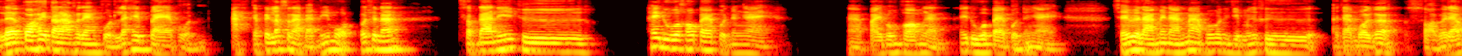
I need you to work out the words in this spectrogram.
แล้วก็ให้ตารางแสดงผลและให้แปลผลอะจะเป็นลักษณะแบบนี้หมด เพราะฉะนั้นสัปดาห์นี้คือให้ดูว่าเขาแปลผลยังไงอ่าไปพร้อมๆกัน ให้ดูว่าแปลผลยังไง ใช้เวลาไม่นานมากเพราะว่าจริงๆมันก็คือ อาจารย์บอยก็สอนไว้แล้ว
